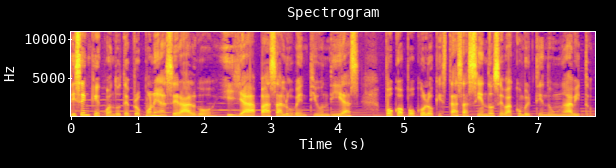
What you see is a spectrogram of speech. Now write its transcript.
Dicen que cuando te propones hacer algo y ya pasa los 21 días, poco a poco lo que estás haciendo se va convirtiendo en un hábito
